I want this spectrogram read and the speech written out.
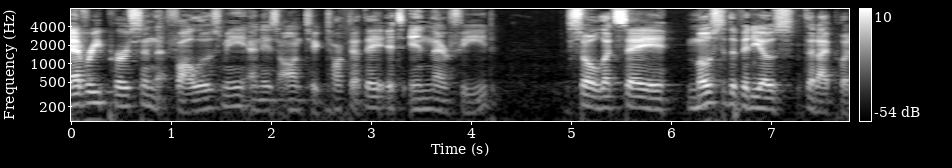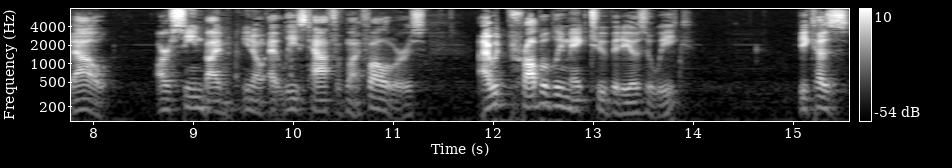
every person that follows me and is on TikTok that day, it's in their feed. So let's say most of the videos that I put out are seen by, you know, at least half of my followers. I would probably make two videos a week because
